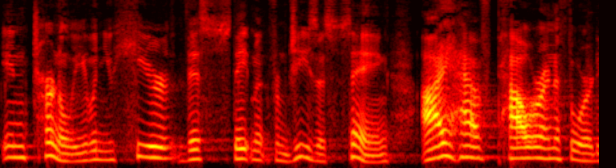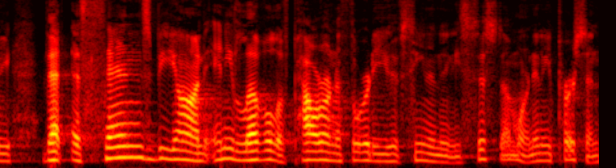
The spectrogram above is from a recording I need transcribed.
internally, when you hear this statement from Jesus saying, I have power and authority that ascends beyond any level of power and authority you have seen in any system or in any person,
